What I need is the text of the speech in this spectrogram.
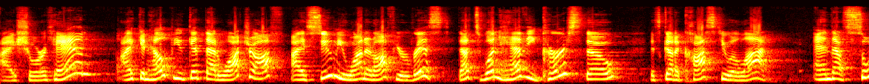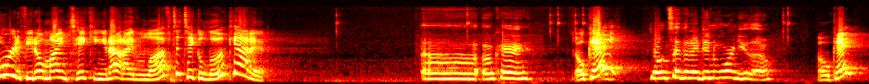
I sure can. I can help you get that watch off. I assume you want it off your wrist. That's one heavy curse, though. It's gonna cost you a lot. And that sword, if you don't mind taking it out, I'd love to take a look at it. Uh, okay. Okay? Don't say that I didn't warn you though. Okay?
